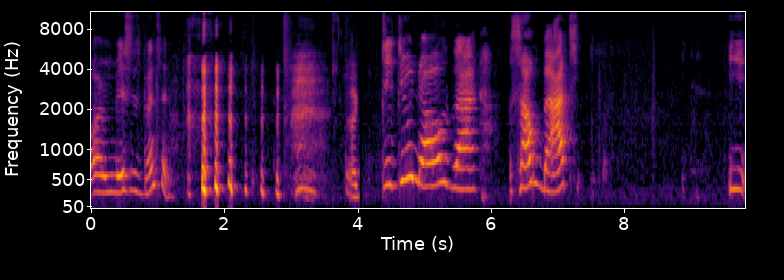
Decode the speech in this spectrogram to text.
or Mrs. Benson. Okay. Did you know that some bats eat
